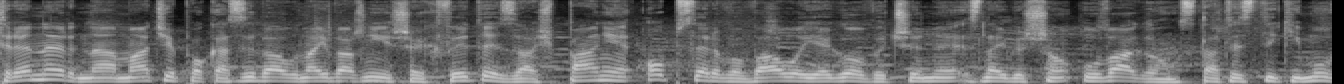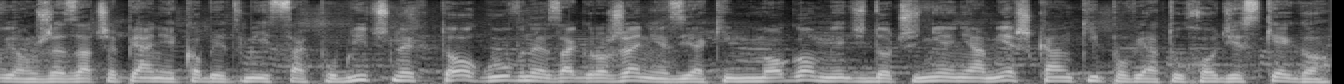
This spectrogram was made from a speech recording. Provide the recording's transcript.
Trener na macie pokazywał najważniejsze chwyty, zaś panie obserwowały jego wyczyny z najwyższą uwagą. Statystyki mówią, że zaczepianie kobiet w miejscach publicznych to główne zagrożenie, z jakim mogą mieć do czynienia mieszkanki powiatu chodzieckiego.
